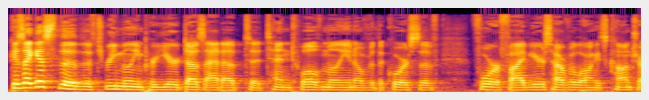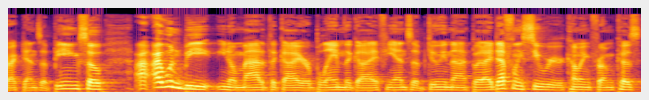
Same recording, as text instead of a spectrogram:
because I guess the the three million per year does add up to 10, 12 million over the course of four or five years, however long his contract ends up being. So I, I wouldn't be you know mad at the guy or blame the guy if he ends up doing that. But I definitely see where you're coming from because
